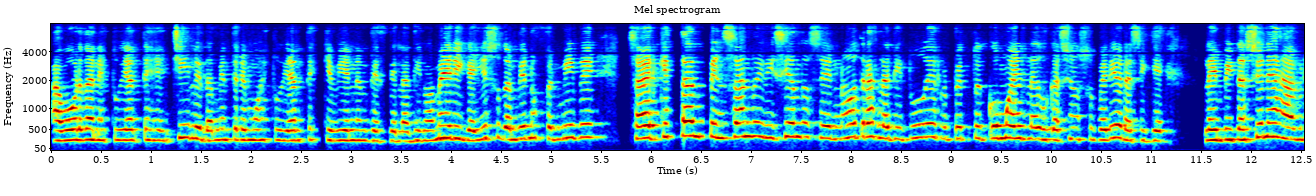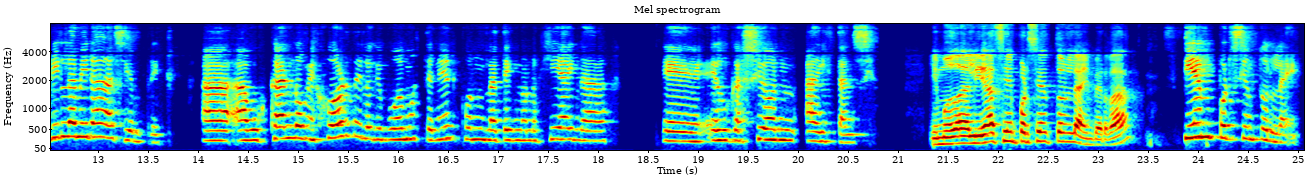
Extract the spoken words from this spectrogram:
abordan estudiantes en Chile, también tenemos estudiantes que vienen desde Latinoamérica y eso también nos permite saber qué están pensando y diciéndose en otras latitudes respecto de cómo es la educación superior. Así que la invitación es abrir la mirada siempre, a, buscar lo mejor de lo que podemos tener con la tecnología y la eh, educación a distancia. Y modalidad 100% online, ¿verdad? 100% online.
